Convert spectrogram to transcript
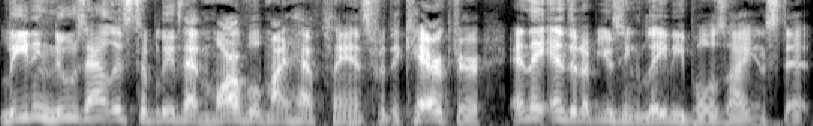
leading news outlets to believe that Marvel might have plans for the character, and they ended up using Lady Bullseye instead.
